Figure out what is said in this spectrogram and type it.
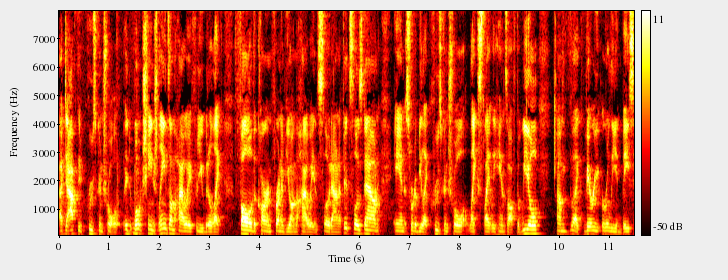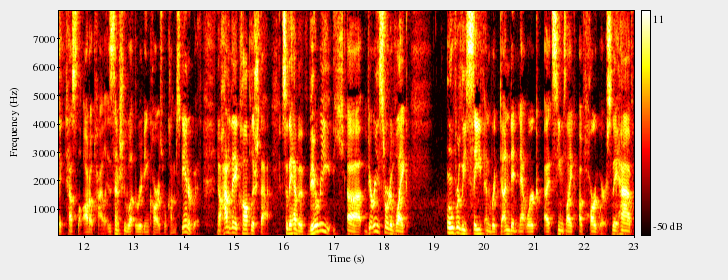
adaptive cruise control. It won't change lanes on the highway for you, but it'll like follow the car in front of you on the highway and slow down if it slows down and sort of be like cruise control, like slightly hands off the wheel. Um, like very early and basic Tesla autopilot is essentially what the Rivian cars will come standard with. Now, how do they accomplish that? So they have a very, uh, very sort of like overly safe and redundant network, uh, it seems like, of hardware. So they have,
